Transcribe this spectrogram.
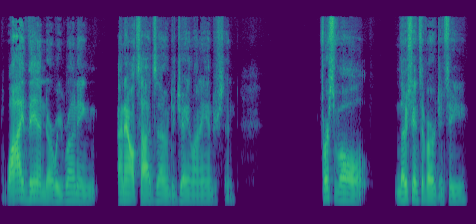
Why then are we running an outside zone to Jaylen Anderson. First of all, no sense of urgency.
